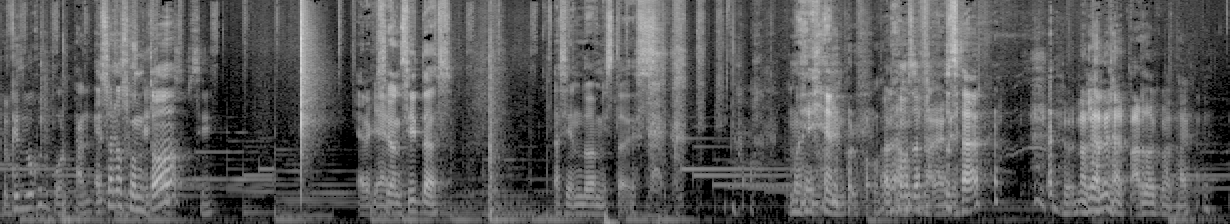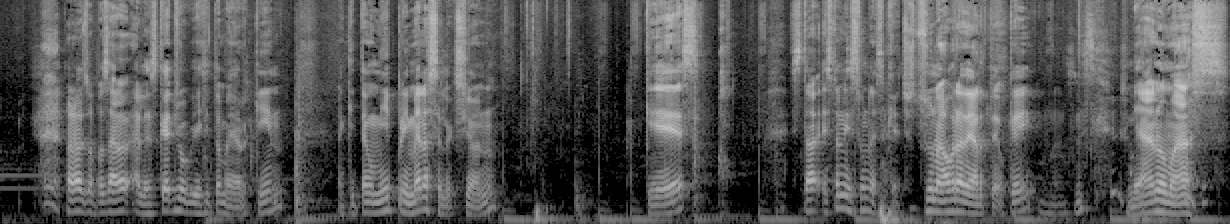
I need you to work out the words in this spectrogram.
Creo que es dibujo importante. ¿Eso nos juntó? Sí. Ereccioncitas. Haciendo amistades. Muy bien. Por favor, Ahora vamos a pasar. No le hablen al pardo cuando Ahora vamos a pasar al sketchbook viejito mallorquín. Aquí tengo mi primera selección. Que es. Esta, esto ni es un sketch, esto es una obra de arte, ¿ok? Ya nomás.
